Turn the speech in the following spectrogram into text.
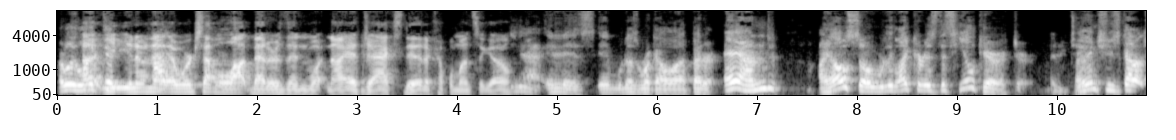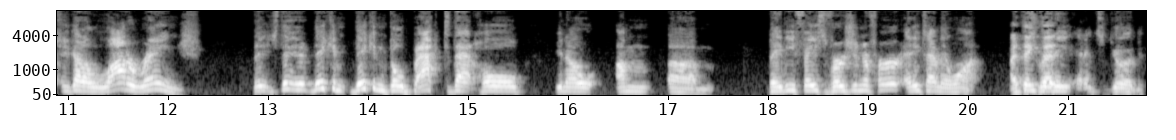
I really liked Uh, it. you, you know that, works out a lot better than what Nia Jax did a couple months ago. Yeah, it is. It does work out a lot better. And I also really like her as this heel character. I. I think she's got she's got a lot of range. They, they they can they can go back to that whole you know I'm um baby face version of her anytime they want. I think it's that ready and it's good.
